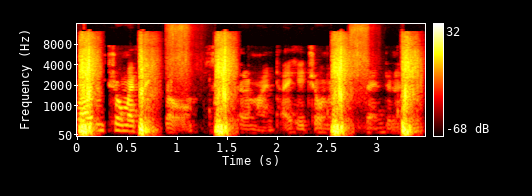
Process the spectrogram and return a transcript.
Rather than show my face though. So in mind. I hate showing my face on the internet.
